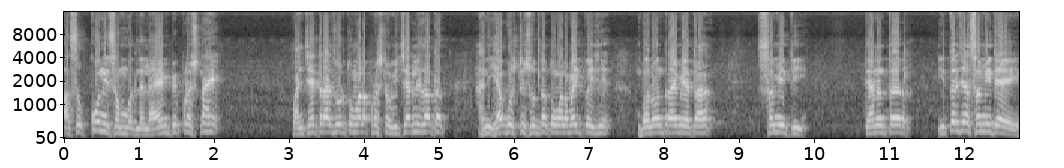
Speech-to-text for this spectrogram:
असं कोणी संबोधलेलं आहे? एम पी प्रश्न आहे. पंचायत राजवर तुम्हाला प्रश्न विचारले जातात आणि ह्या गोष्टीसुद्धा तुम्हाला माहीत पाहिजे. बलवंतराय मेहता समिती त्यानंतर इतर ज्या समित्या आहे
